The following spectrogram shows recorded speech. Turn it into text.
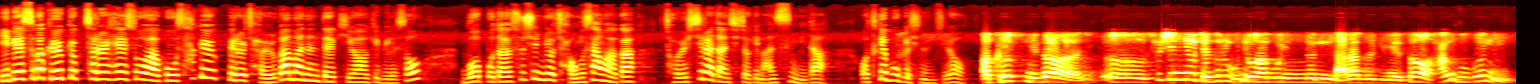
EBS가 교육 격차를 해소하고 사교육비를 절감하는 데 기여하기 위해서 무엇보다 수신료 정상화가 절실하다는 지적이 많습니다. 어떻게 보고 계시는지요? 아 그렇습니다. 어, 수신료 제도를 운영하고 있는 나라들 중에서 한국은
